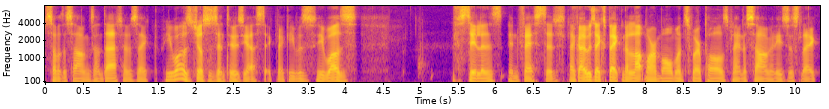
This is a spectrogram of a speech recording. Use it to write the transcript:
some of the songs on that. I was like, he was just as enthusiastic. Like he was, he was still as invested. Like I was expecting a lot more moments where Paul's playing a song and he's just like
